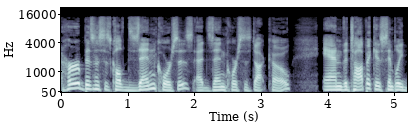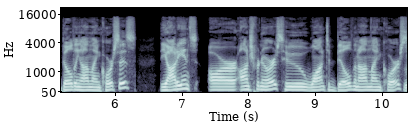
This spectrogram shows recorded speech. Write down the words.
her business is called Zen Courses at zencourses.co. And the topic is simply building online courses. The audience are entrepreneurs who want to build an online course.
